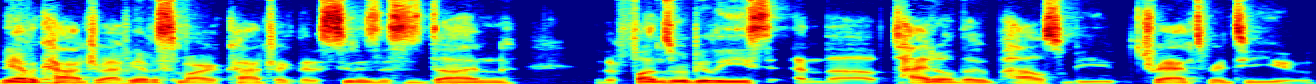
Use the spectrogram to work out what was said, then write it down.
we have a contract we have a smart contract that as soon as this is done the funds will be released and the title of the house will be transferred to you.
